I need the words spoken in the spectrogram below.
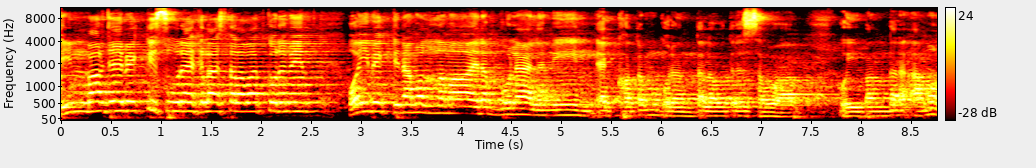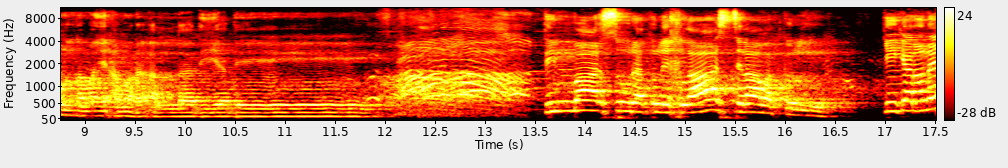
তিনবার যে ব্যক্তি সূরা ইখলাস তেলাওয়াত করবে, ওই ব্যক্তির আমল নামায় রব্বুল আলামিন, এক খতম কোরআন তেলাওয়াতের সওয়াব। ওই বান্দার আমল নামায় আমার আল্লাহ দিয়ে দে। তিনবার সূরাতুল ইখলাস তেলাওয়াত করলে। কি কারণে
